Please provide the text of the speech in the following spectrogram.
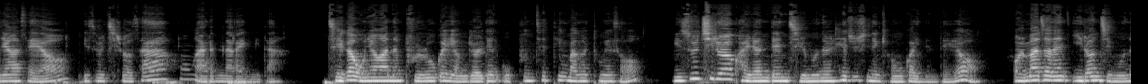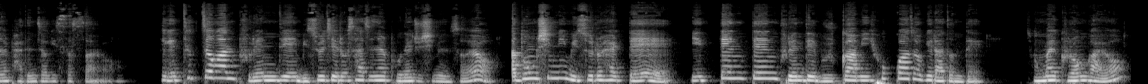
안녕하세요. 미술치료사 홍아름나라입니다. 제가 운영하는 블로그에 연결된 오픈 채팅방을 통해서 미술치료와 관련된 질문을 해주시는 경우가 있는데요. 얼마 전엔 이런 질문을 받은 적이 있었어요. 되게 특정한 브랜드의 미술 재료 사진을 보내주시면서요. 아동 심리 미술을 할 때 이 땡땡 브랜드의 물감이 효과적이라던데 정말 그런가요?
